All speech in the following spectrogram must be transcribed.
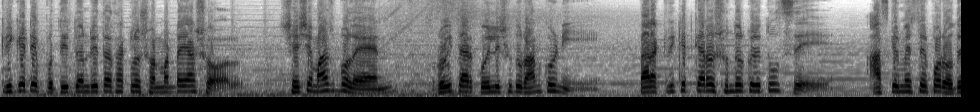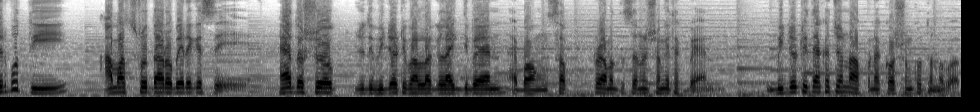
ক্রিকেটে প্রতিদ্বন্দ্বিতা থাকলেও সম্মানটাই আসল। শেষে মাস বলেন, রোহিত আর কোহলি শুধু রান করেনি, তারা ক্রিকেটকে আরও সুন্দর করে তুলছে। আজকের ম্যাচের পর ওদের প্রতি আমার শ্রদ্ধা আরও বেড়ে গেছে। হ্যাঁ দর্শক, যদি ভিডিওটি ভালো লাগে, লাইক দিবেন এবং সাবস্ক্রাইব আমাদের চ্যানেলের সঙ্গে থাকবেন। ভিডিওটি দেখার জন্য আপনাকে অসংখ্য ধন্যবাদ।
